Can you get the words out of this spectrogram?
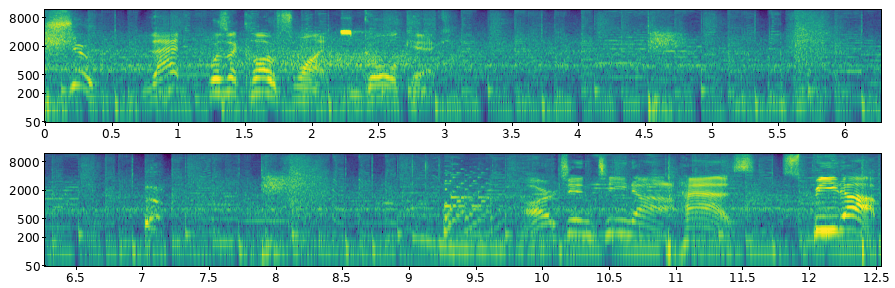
Shoot. That was a close one. Goal kick. Argentina. Has speed up.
